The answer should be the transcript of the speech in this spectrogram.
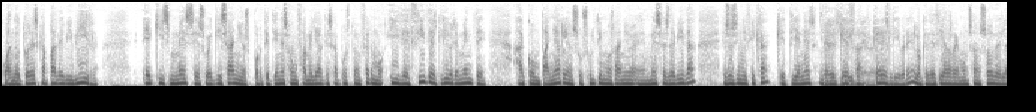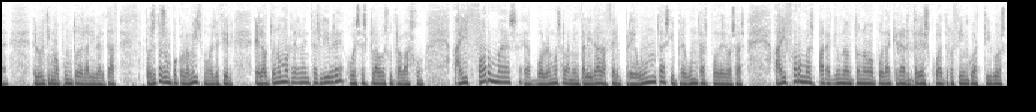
cuando tú eres capaz de vivir X meses o X años porque tienes a un familiar que se ha puesto enfermo y decides libremente acompañarle en sus últimos años, eh, meses de vida, eso significa que tienes riqueza, que eres libre, lo que decía Raymond Sansó del el último punto de la libertad. Pues esto es un poco lo mismo, es decir, ¿el autónomo realmente es libre o es esclavo de su trabajo? Hay formas, eh, volvemos a la mentalidad, de hacer preguntas y preguntas poderosas. Hay formas para que un autónomo pueda crear tres, cuatro, cinco activos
